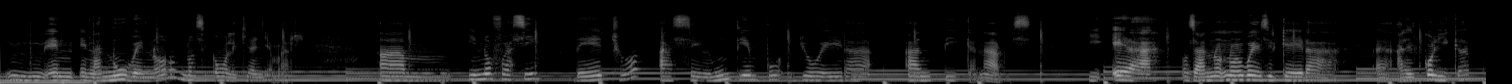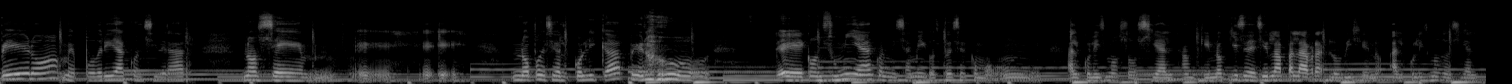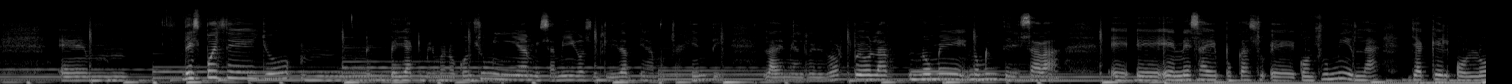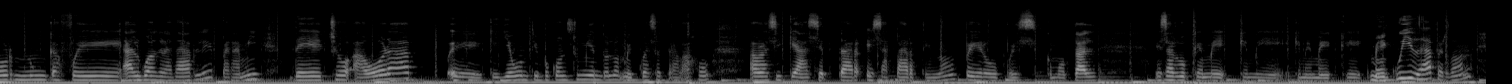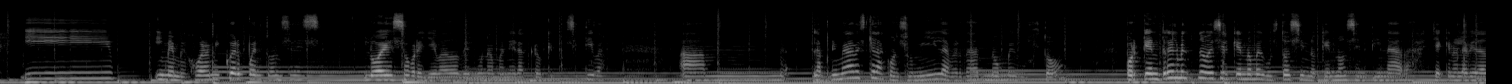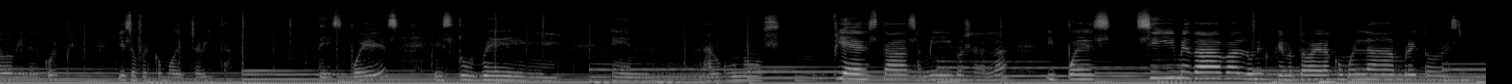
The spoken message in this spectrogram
mm, en, la nube, ¿no? No sé cómo le quieran llamar. y no fue así. De hecho, hace un tiempo yo era anti-cannabis. Y era, o sea, no, no voy a decir que era alcohólica, pero me podría considerar, no sé, mm, eh, eh, no puede ser alcohólica, pero consumía con mis amigos, puede ser como un alcoholismo social, aunque no quise decir la palabra, lo dije, ¿no? Alcoholismo social. Em, después de ello, veía que mi hermano consumía, mis amigos, en realidad era mucha gente la de mi alrededor, pero la, no, me, no me interesaba eh, eh, en esa época eh, consumirla, ya que el olor nunca fue algo agradable para mí. De hecho, ahora que llevo un tiempo consumiéndolo, me cuesta trabajo ahora sí que aceptar esa parte, ¿no? Pero pues como tal es algo que me, que me, que me, que me cuida, perdón, y, y me mejora mi cuerpo, entonces lo he sobrellevado de alguna manera creo que positiva. la primera vez que la consumí, la verdad no me gustó. Porque realmente no voy a decir que no me gustó, sino que no sentí nada, ya que no le había dado bien el golpe. Y eso fue como de chavita. Después estuve en algunos mm, fiestas, amigos, shalala, y pues sí me daba, lo único que notaba era como el hambre y todo eso.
